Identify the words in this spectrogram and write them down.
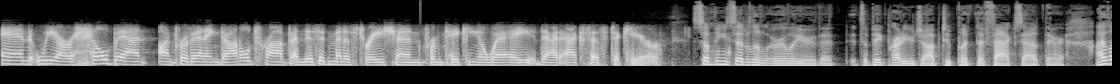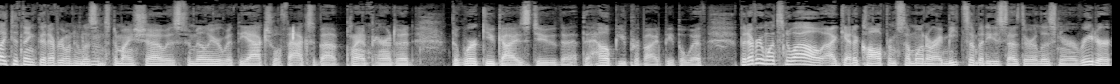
and we are hell bent on preventing Donald Trump and this administration from taking away that access to care. Something you said a little earlier that it's a big part of your job to put the facts out there. I like to think that everyone who mm-hmm. listens to my show is familiar with the actual facts about Planned Parenthood, the work you guys do, the, the help you provide people with. But every once in a while, I get a call from someone or I meet somebody who says they're a listener or a reader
